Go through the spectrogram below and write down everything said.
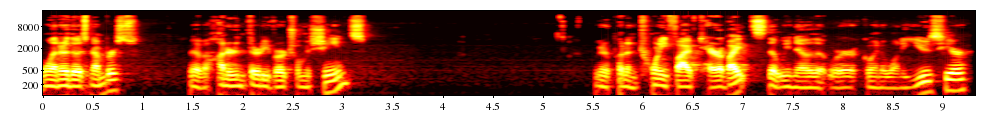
We'll enter those numbers. We have 130 virtual machines. We're going to put in 25 terabytes that we know that we're going to want to use here.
